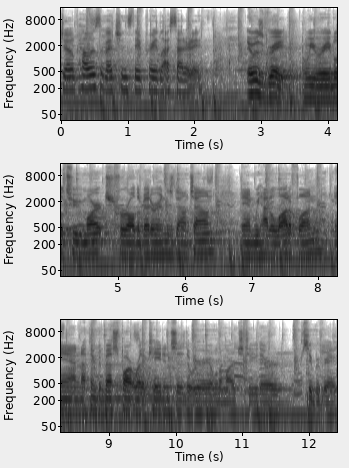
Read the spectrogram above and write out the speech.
Joe. How was the Veterans Day Parade last Saturday? It was great. We were able to march for all the veterans downtown, and we had a lot of fun. And I think the best part were the cadences that we were able to march to. They were super great.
